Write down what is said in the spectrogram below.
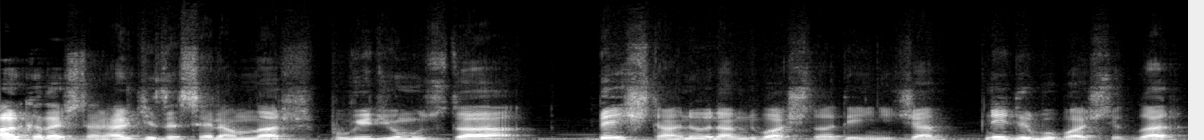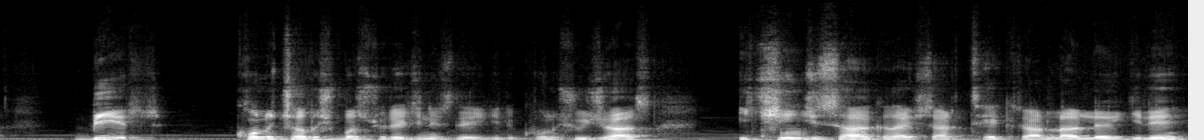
Arkadaşlar herkese selamlar. Bu videomuzda 5 tane önemli başlığa değineceğim. Nedir bu başlıklar? 1. Konu çalışma sürecinizle ilgili konuşacağız. İkincisi arkadaşlar tekrarlarla ilgili.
